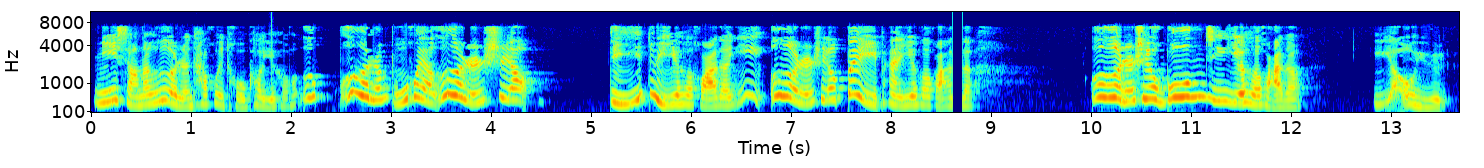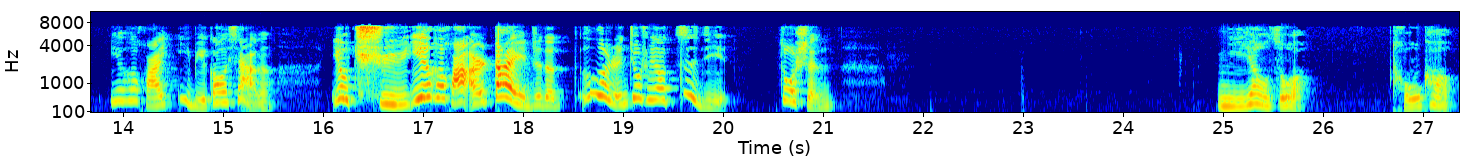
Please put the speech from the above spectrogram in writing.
你想，那恶人他会投靠耶和华？恶恶人不会啊，恶人是要敌对耶和华的，一恶人是要背叛耶和华的，恶人是要攻击耶和华的，要与耶和华一比高下的。要取耶和华而代之的恶人，就是要自己做神。你要做投靠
